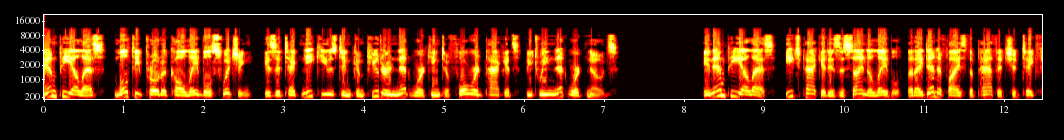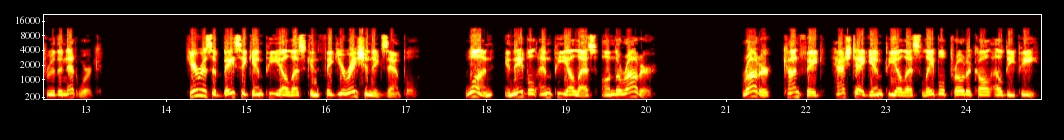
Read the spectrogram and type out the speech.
MPLS, multi-protocol label switching, is a technique used in computer networking to forward packets between network nodes. In MPLS, each packet is assigned a label that identifies the path it should take through the network. Here is a basic MPLS configuration example. 1. Enable MPLS on the router. Router, config, hashtag MPLS label protocol LDP.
